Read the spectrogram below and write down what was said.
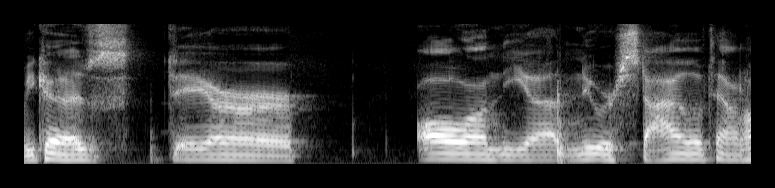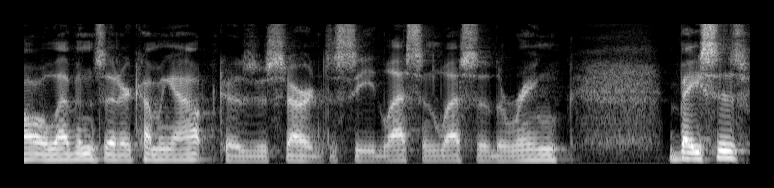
because they are all on the uh, newer style of Town Hall 11s that are coming out because you're starting to see less and less of the ring bases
